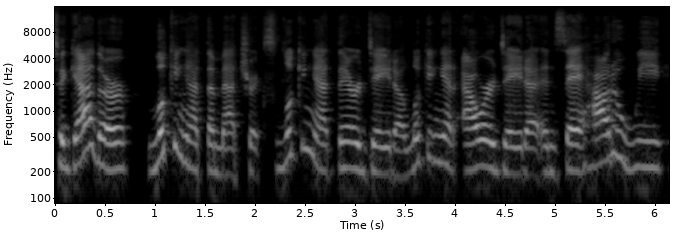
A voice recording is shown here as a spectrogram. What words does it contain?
together, looking at the metrics, looking at their data, looking at our data, and say, how do we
